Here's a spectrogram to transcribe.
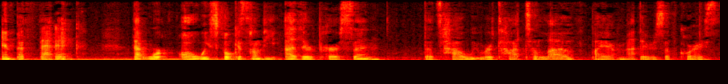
empathetic that we're always focused on the other person. That's how we were taught to love by our mothers of course.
